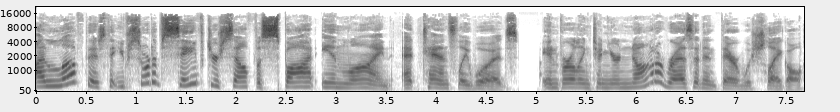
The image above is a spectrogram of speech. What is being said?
I love this that you've sort of saved yourself a spot in line at Tansley Woods in Burlington. You're not a resident there with Schlegel,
